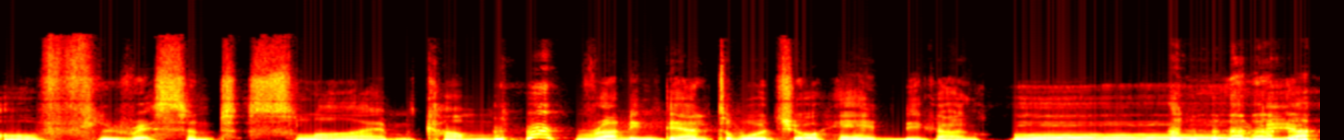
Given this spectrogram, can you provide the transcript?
of fluorescent slime come running down towards your head. You're going, oh dear,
